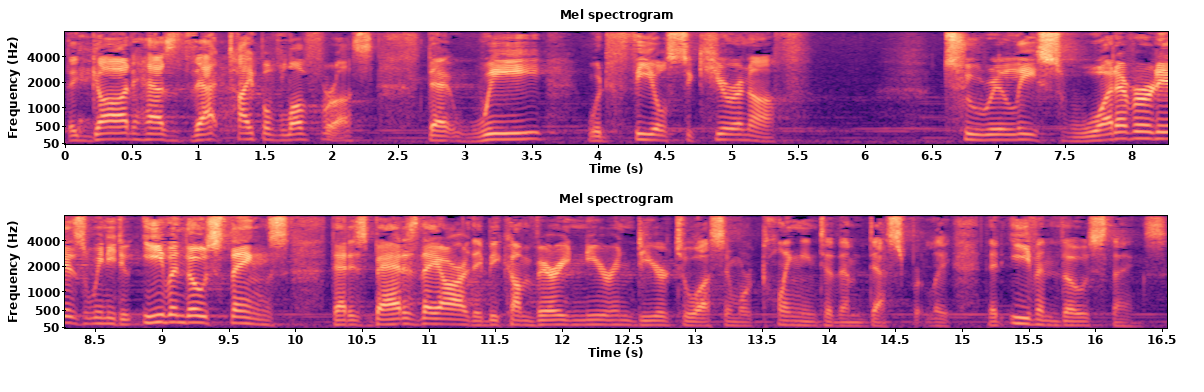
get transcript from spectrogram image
that God has that type of love for us, that we would feel secure enough to release whatever it is we need to. Even those things that, as bad as they are, they become very near and dear to us and we're clinging to them desperately. That even those things,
